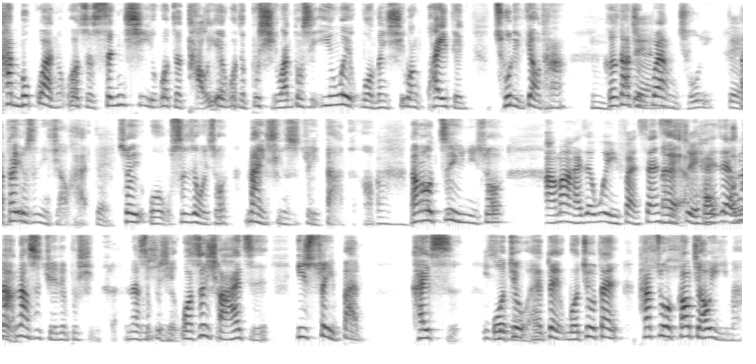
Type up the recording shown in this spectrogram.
看不惯，或者生气，或者讨厌，或者不喜欢，都是因为我们希望快一点处理掉他，嗯可是他就不让你处理，对。啊他又是你小孩，对，所以我是认为说耐心是最大的啊。嗯。然后至于你说，阿妈还在喂饭，三四哎，岁还在那那是绝对不行的，那是不行。我是小孩子一岁半开始我就哎，对我就在他坐高脚椅嘛，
